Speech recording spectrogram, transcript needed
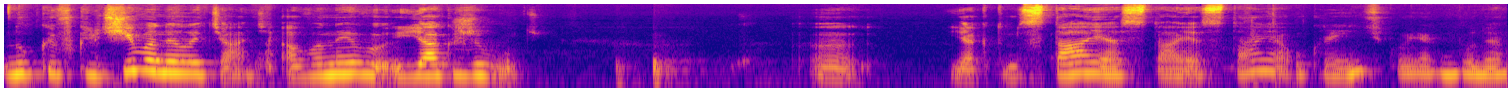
Ну, в ключі вони летять, а вони як живуть? Е, як там стая, стая, стая, українською як буде?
